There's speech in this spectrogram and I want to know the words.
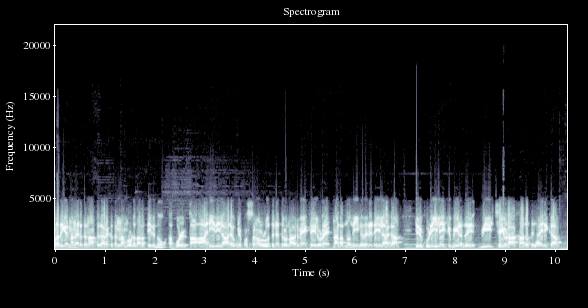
പ്രതികരണം നേരത്തെ നാട്ടുകാരൊക്കെ തന്നെ നമ്മളോട് നടത്തിയിരുന്നു. അപ്പോൾ ആ- രീതിയിൽ ആരോഗ്യ പ്രശ്നങ്ങൾ ഉള്ളതിനെ തുടർന്ന് അവർ മേഖലയിലൂടെ നടന്നു നീങ്ങുന്നതിനിടയിലാകാം ഈ ഒരു കുഴിയിലേക്ക് വീണത്. വീഴ്ചയുടെ ആഘാതത്തിലായിരിക്കാം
